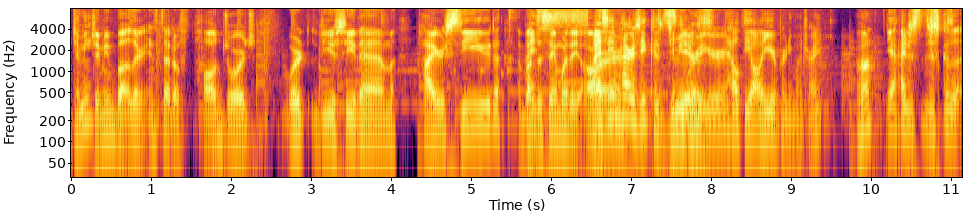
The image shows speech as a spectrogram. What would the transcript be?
Jimmy? Jimmy Butler instead of Paul George, where do you see them higher seed about I the same where they are? I see him higher seed because Jimmy Scarier. was healthy all year, pretty much, right? Uh huh. Yeah, I just just because of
